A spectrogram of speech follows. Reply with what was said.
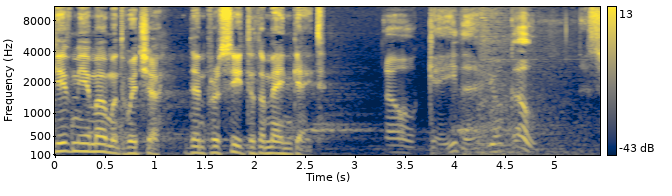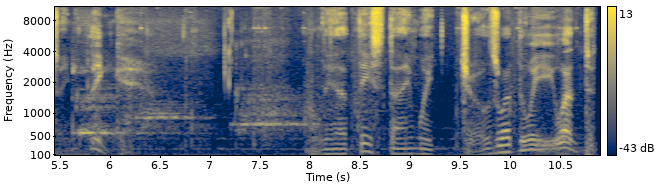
Give me a moment, Witcher, then proceed to the main gate. Okay, there you go. The same thing. Only that this time we chose what we wanted.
